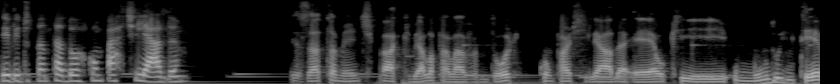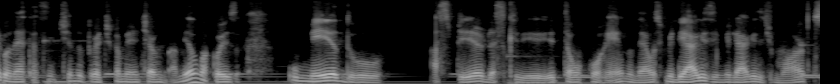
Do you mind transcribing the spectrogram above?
devido a tanta dor compartilhada. Exatamente, ah, que bela palavra, dor compartilhada é o que o mundo inteiro, né, tá sentindo praticamente a, a mesma coisa, o medo, as perdas que estão ocorrendo, né, os milhares e milhares de mortos.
